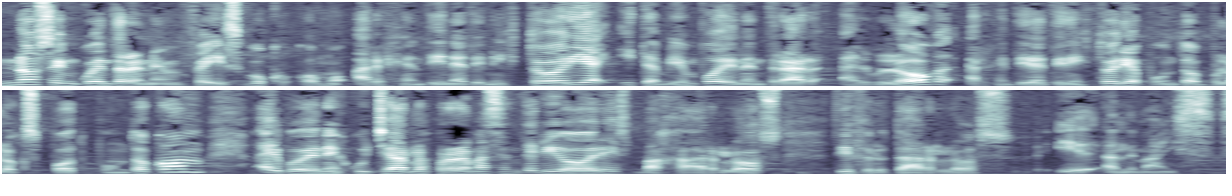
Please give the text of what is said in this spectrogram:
Nos encuentran en Facebook como Argentina tiene historia y también pueden entrar al blog argentinatienehistoria.blogspot.com. Ahí pueden escuchar los programas anteriores, bajarlos, disfrutarlos y andemás.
